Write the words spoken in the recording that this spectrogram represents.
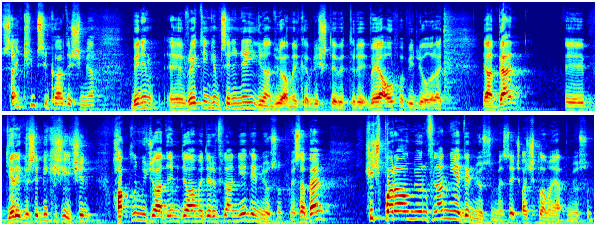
Sen kimsin kardeşim ya? Benim e, reytingim seni ne ilgilendiriyor Amerika Birleşik Devletleri veya Avrupa Birliği olarak? Yani ben e, gerekirse bir kişi için haklı mücadelemi devam ederim falan niye demiyorsun? Mesela ben hiç para almıyorum falan niye demiyorsun mesela hiç açıklama yapmıyorsun?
